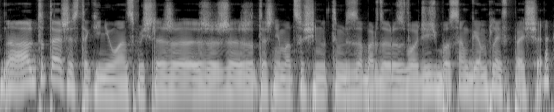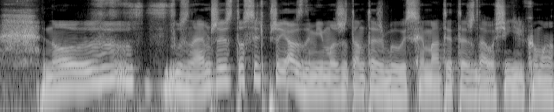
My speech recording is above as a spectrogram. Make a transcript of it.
no ale to też jest taki niuans, myślę, że, że, że, że też nie ma co się nad tym za bardzo rozwodzić, bo sam gameplay w PESie, no uznałem, że jest dosyć przyjazny, mimo że tam też były schematy, też dało się kilkoma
